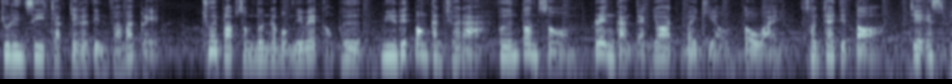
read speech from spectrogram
จุลินทรีย์จากเจลาตินฟาร์มาเกรด ช่วยปรับสมดุลระบบนิเวศของพืช มีฤทธิ์ป้องกันเชื้อรา ฟื้นต้นโทมเร่งการแตกยอดใบเขียว โตไว สนใจติดต่อ JSP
